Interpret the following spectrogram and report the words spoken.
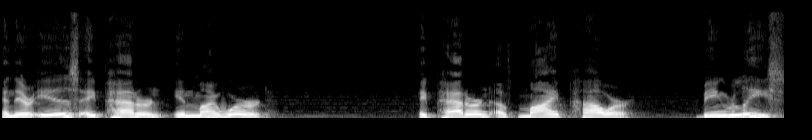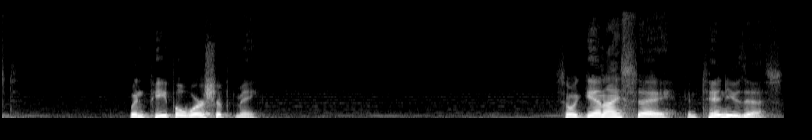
And there is a pattern in my word a pattern of my power being released when people worship me. So again, I say, continue this.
